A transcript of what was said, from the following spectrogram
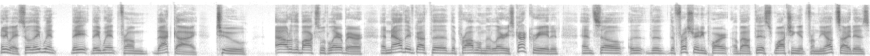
Anyway, so they went they they went from that guy to out of the box with Lair Bear, and now they've got the the problem that Larry Scott created. And so uh, the the frustrating part about this, watching it from the outside, is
